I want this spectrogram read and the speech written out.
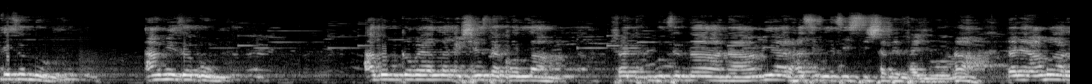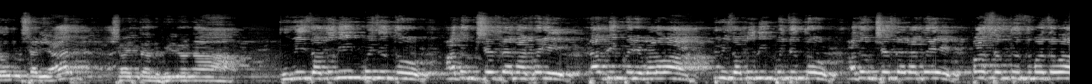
এই জন্য আমি যখন আদম কবে আল্লাহকে সেজদা করলাম? শয়তান বলছে না না, আমি আর হাসি বলছি সাথে থাকব না। তাহলে আমার অনুসারী আর শয়তান হইল না। তুমি যতদিন পর্যন্ত আদম সেজদা না করে তাবলিগ করে বাড়াবা তুমি যতদিন পর্যন্ত আদম সেজদা না করে পাঁচ সপ্তাহ জমা যাওয়া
